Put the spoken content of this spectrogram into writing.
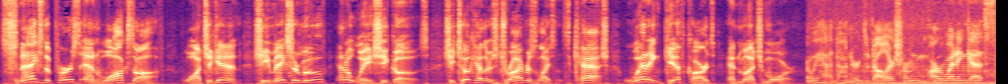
snags the purse, and walks off. Watch again. She makes her move, and away she goes. She took Heather's driver's license, cash, wedding gift cards, and much more. We had hundreds of dollars from our wedding guests,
